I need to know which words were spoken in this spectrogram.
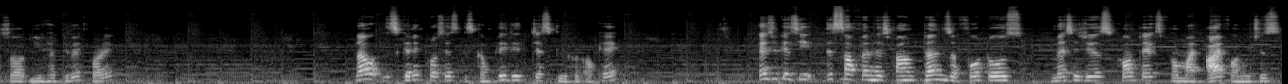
So you have to wait for it. Now the scanning process is completed. Just click on ok as you can see, this software has found tons of photos, messages, contacts from my iPhone which is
